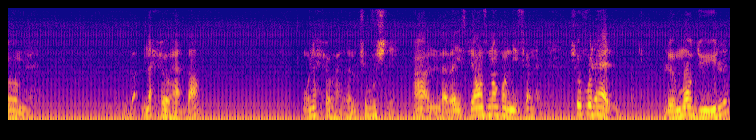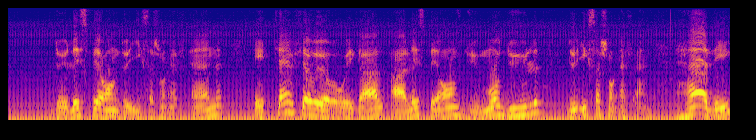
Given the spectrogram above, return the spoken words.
فوالا شوفوا مليح نحو هذا ونحو هذا ما تشوفوش ليه ها هذا espérance non conditionnelle شوفوا لهذه le module de l'espérance de x sachant fn est inférieur ou égal à l'espérance du module de x sachant fn هذه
